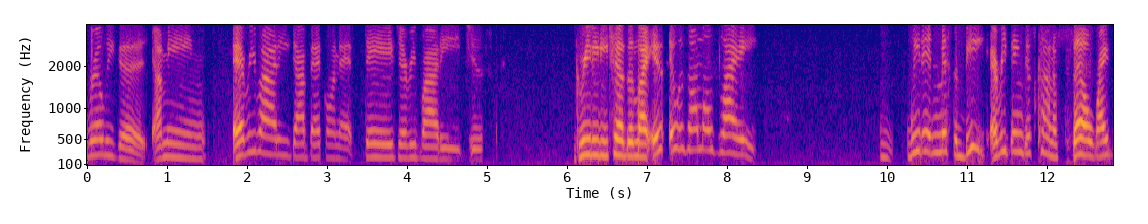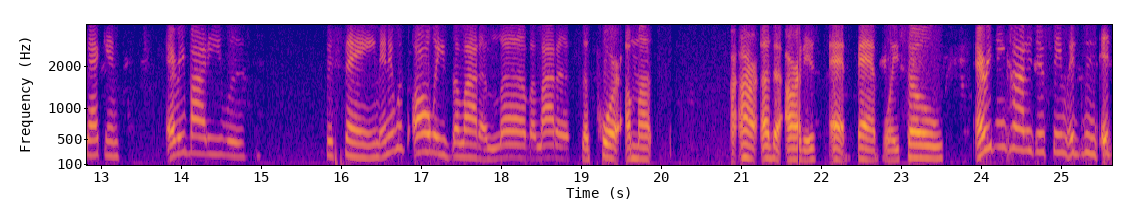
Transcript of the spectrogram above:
really good. I mean, everybody got back on that stage. Everybody just greeted each other like it, it was almost like we didn't miss a beat. Everything just kind of fell right back in. Everybody was the same, and it was always a lot of love, a lot of support amongst our other artists at Bad Boy. So everything kind of just seemed it. It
